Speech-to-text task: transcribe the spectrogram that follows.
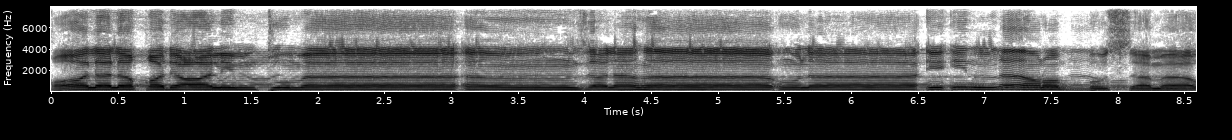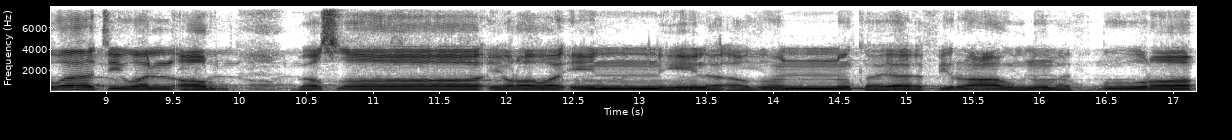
قال لقد علمت ما أنزل هؤلاء إلا رب السماوات والأرض بصائر وإني لأظنك يا فرعون مثبورا.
